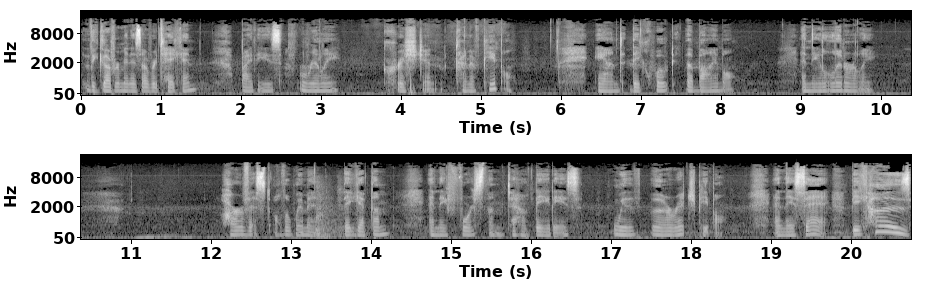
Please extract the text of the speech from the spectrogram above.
the government is overtaken by these really Christian kind of people. And they quote the Bible and they literally harvest all the women. They get them and they force them to have babies with the rich people. And they say, because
